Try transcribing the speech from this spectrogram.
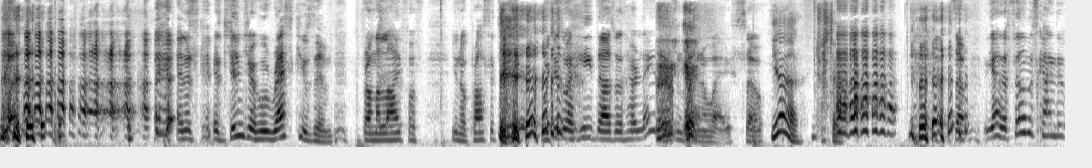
and it's it's Ginger who rescues him from a life of, you know, prostitution, which is what he does with her later, isn't it, in a way? So, yeah, interesting. so yeah, the film is kind of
